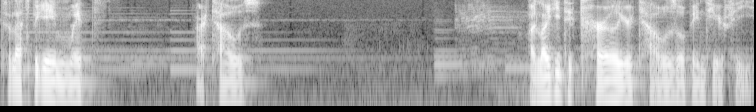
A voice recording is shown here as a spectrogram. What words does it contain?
So let's begin with our toes. I'd like you to curl your toes up into your feet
